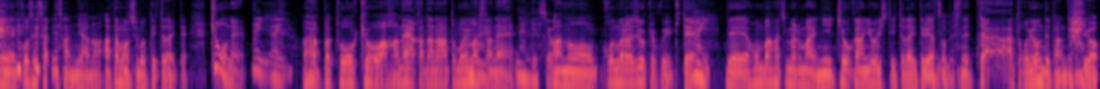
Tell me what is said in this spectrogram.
えー、構成作家さんにあの、頭を絞っていただいて、今日もね、はいはい、やっぱ東京は華やかだなと思いましたね。はい、あのこのラジオ局へ来て、はい、で本番始まる前に長官用意していただいてるやつをですね、うん、ダーッとこう読んでたんですよ。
